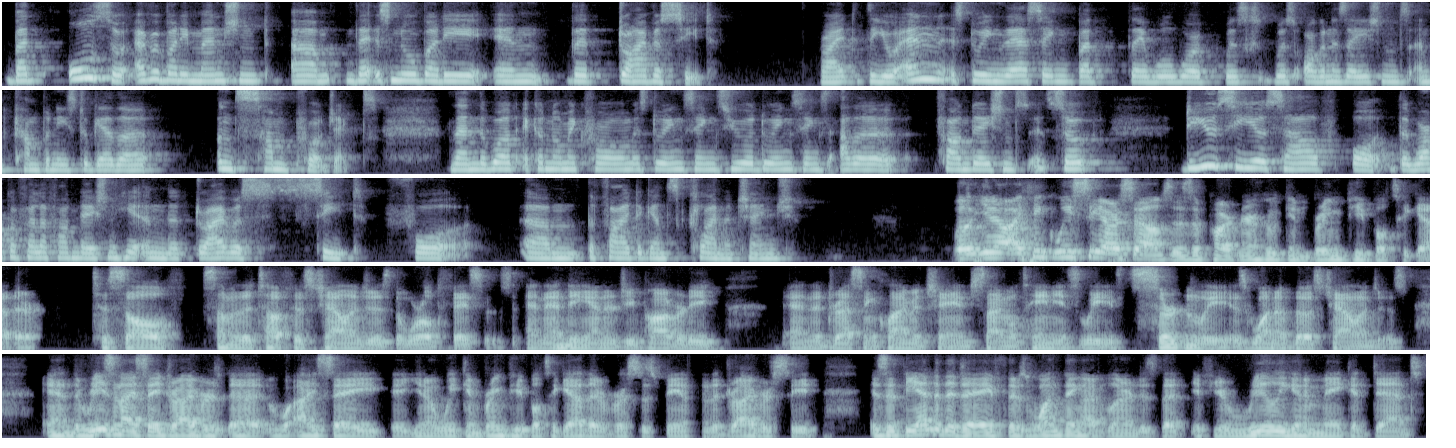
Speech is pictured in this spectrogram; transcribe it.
but also everybody mentioned um, there is nobody in the driver's seat right? The un is doing their thing but they will work with with organizations and companies together on some projects. Then the World Economic Forum is doing things, you are doing things, other foundations. So, do you see yourself or the Rockefeller Foundation here in the driver's seat for um, the fight against climate change? Well, you know, I think we see ourselves as a partner who can bring people together to solve some of the toughest challenges the world faces and ending energy poverty and addressing climate change simultaneously certainly is one of those challenges. And the reason I say drivers, uh, I say, you know, we can bring people together versus being in the driver's seat is at the end of the day, if there's one thing I've learned is that if you're really going to make a dent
